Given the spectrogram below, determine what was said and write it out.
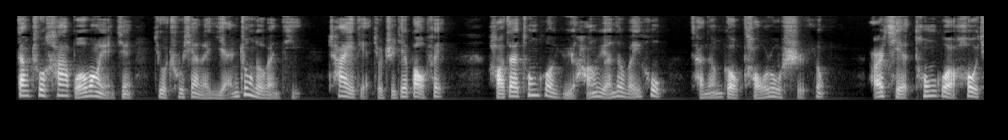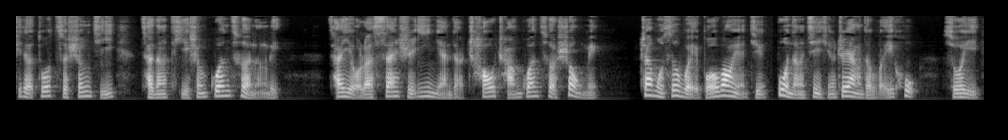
当初哈勃望远镜就出现了严重的问题，差一点就直接报废。好在通过宇航员的维护才能够投入使用。而且通过后期的多次升级，才能提升观测能力，才有了三十一年的超长观测寿命。詹姆斯·韦伯望远镜不能进行这样的维护，所以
